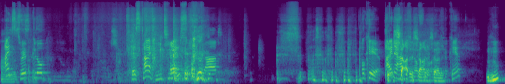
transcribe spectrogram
ein das ist- Stripclub. Das Tahiti Start. Okay, eine habe Schade, ich noch schade, für schade. euch, okay? Mhm.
